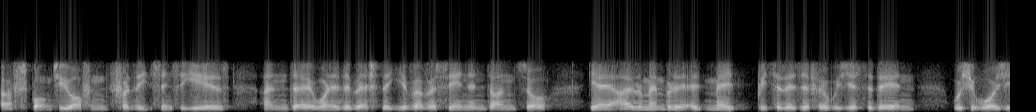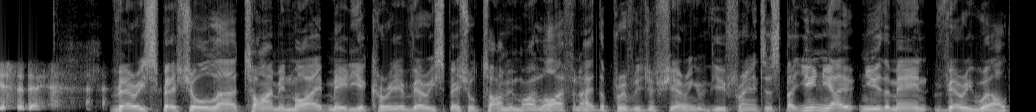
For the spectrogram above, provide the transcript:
I've spoken to you often for the, since the years, and uh, one of the best that you've ever seen and done. So yeah, I remember it, it made Peter as if it was yesterday, and wish it was yesterday. Very special uh, time in my media career, very special time in my life, and I had the privilege of sharing it with you, Francis. But you knew, knew the man very well.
